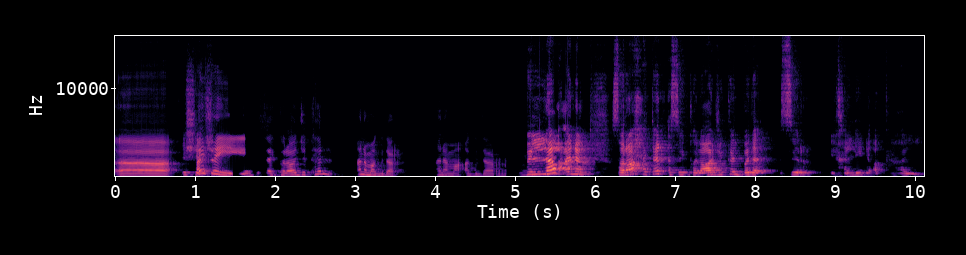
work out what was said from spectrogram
آه أي؟ شيء psychological أنا ما أقدر. أنا ما أقدر. بالله أنا صراحة السيكولوجيكال بدأ يصير يخليني أكره ال-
